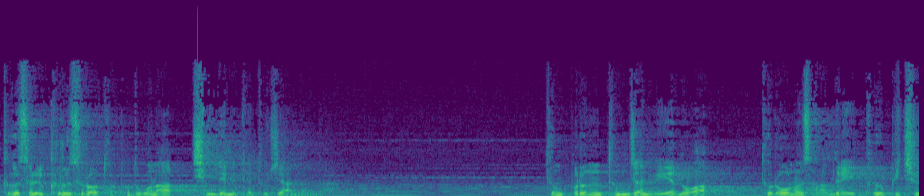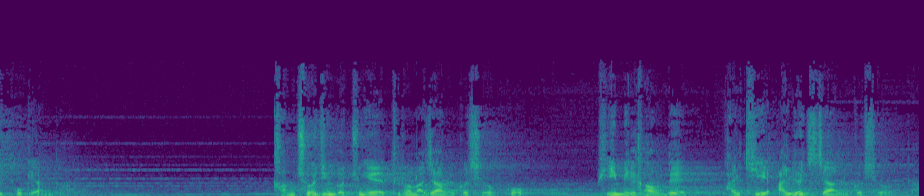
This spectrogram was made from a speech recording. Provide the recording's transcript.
그것을 그릇으로 덮어두거나 침대 밑에 두지 않는다. 등불은 등잔 위에 놓아 들어오는 사람들이 그 빛을 보게 한다. 감추어진 것 중에 드러나지 않을 것이 없고 비밀 가운데 밝히 알려지지 않을 것이 없다.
